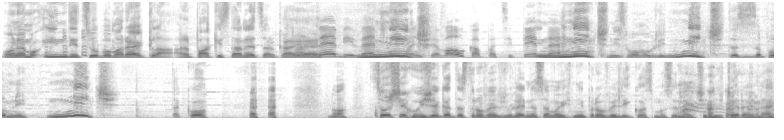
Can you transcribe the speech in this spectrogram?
onemu Indicu bomo rekla, ali Pakistanec, ali kaj je. ne bi več nič, zmanjševal kapacitete. in nič nismo mogli, nič, da si zapomni, nič. Tako. No, so še hujše katastrofe v življenju, samo jih ni prav veliko, smo se naučili včeraj. ne?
